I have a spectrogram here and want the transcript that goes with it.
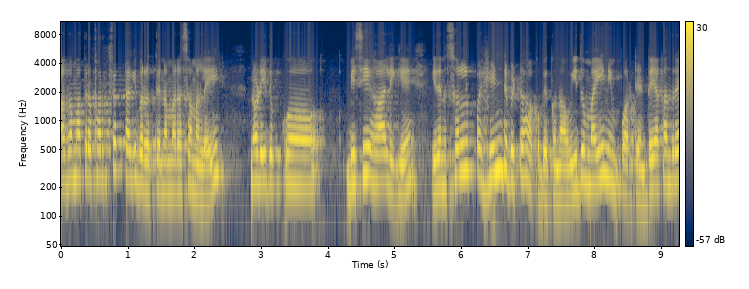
ಆಗ ಮಾತ್ರ ಪರ್ಫೆಕ್ಟಾಗಿ ಬರುತ್ತೆ ನಮ್ಮ ರಸಮಲೈ. ನೋಡಿ ಇದು ಬಿಸಿ ಹಾಲಿಗೆ ಇದನ್ನು ಸ್ವಲ್ಪ ಹಿಂಡಿ ಬಿಟ್ಟು ಹಾಕಬೇಕು ನಾವು. ಇದು ಮೈನ್ ಇಂಪಾರ್ಟೆಂಟ್ ಯಾಕಂದರೆ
